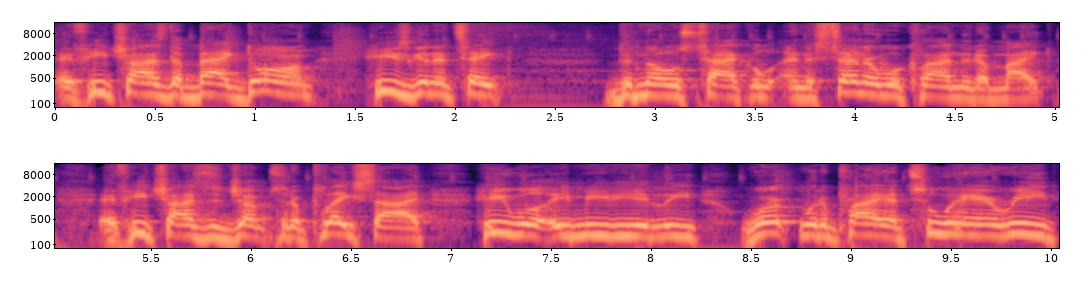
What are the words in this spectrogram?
If he tries to backdoor him, he's gonna take the nose tackle and the center will climb to the mic. If he tries to jump to the play side, he will immediately work with a, a two-hand read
